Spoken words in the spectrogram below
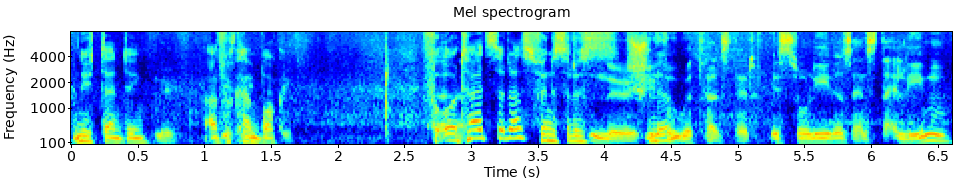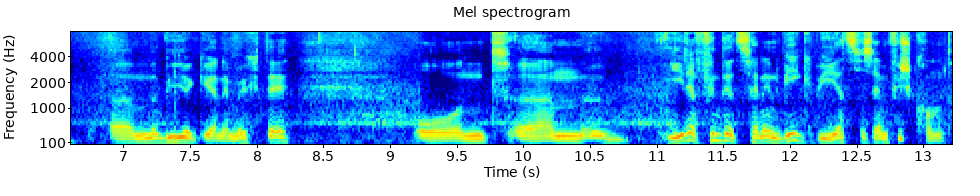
Nicht dein Ding. Nö, Einfach nicht Bock. Ding. Verurteilst du das? Findest du das Nö, ich schlimm? verurteile es nicht. Es soll jeder sein Style leben, ähm, wie er gerne möchte. Und ähm, jeder findet seinen Weg, wie er zu seinem Fisch kommt.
